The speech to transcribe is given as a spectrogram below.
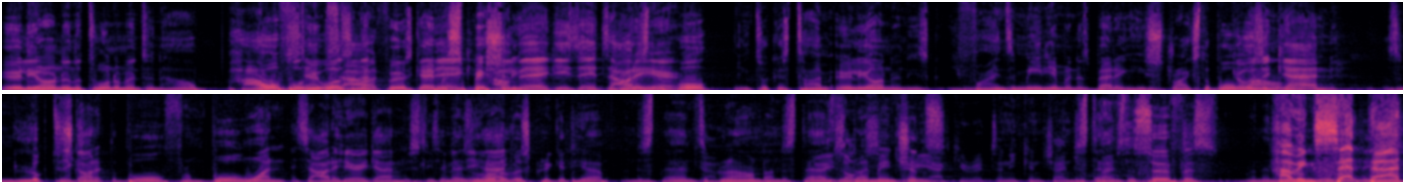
early on in the tournament and how powerful he was in that first game, big, especially. How big? He's, it's out of here. He took his time early on and he's, he finds a medium in his batting. He strikes the ball Goes well. again. Doesn't look to He got it. the ball from ball one. It's out of here again. Obviously plays a lot Head. of his cricket here. Understands the ground, understands he's the dimensions, accurate and he can change understands the surface. Having that said that,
